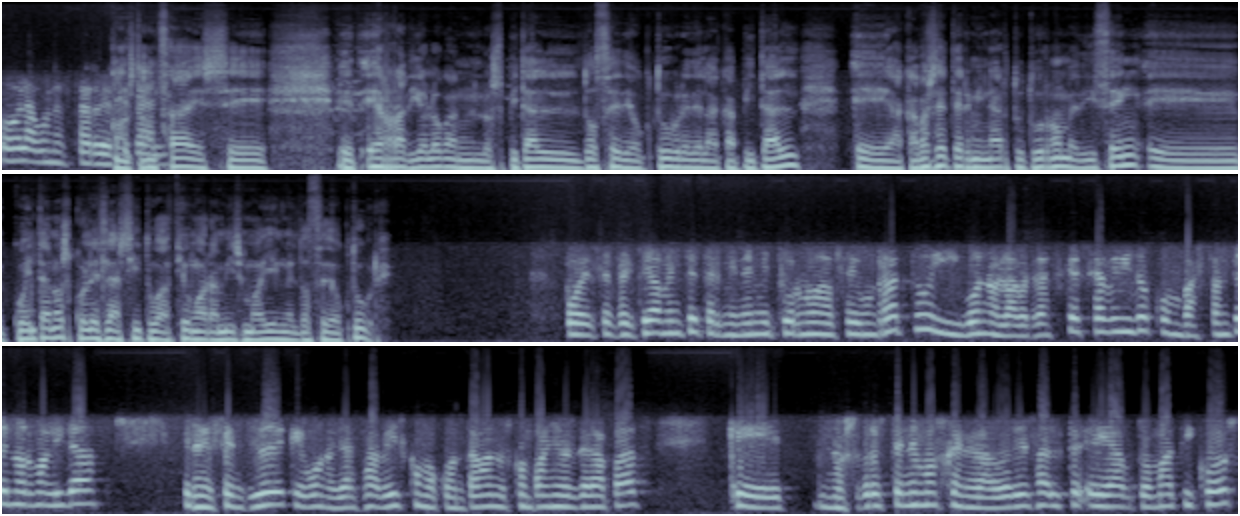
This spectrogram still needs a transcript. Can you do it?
Hola, buenas tardes. Constanza es, eh, es, radióloga en el Hospital 12 de Octubre de la capital. Eh, acabas de terminar tu turno, me dicen. Eh, cuéntanos cuál es la situación ahora mismo ahí en el 12 de octubre. Pues efectivamente terminé mi turno hace un rato y bueno, la verdad es que se ha vivido con bastante normalidad en el sentido de que, bueno, ya sabéis, como contaban los compañeros de La Paz, que nosotros tenemos generadores automáticos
